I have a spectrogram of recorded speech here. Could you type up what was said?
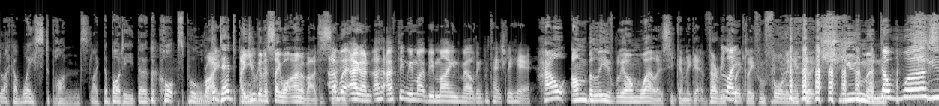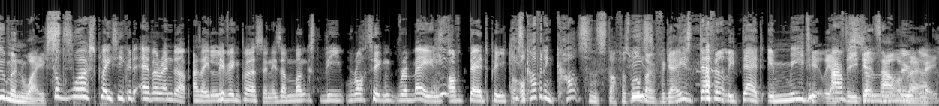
like a waste pond, like the body, the, the corpse pool, right. the dead. Are you going to say what I'm about to say? Uh, wait, hang on. I, I think we might be mind melding potentially here. How unbelievably unwell is he going to get very Like- quickly from falling into human, The worst- human waste? The worst place he could ever end up as a living person is amongst the rotting remains He's- of dead people. He's covered in cuts and stuff as well. He's- Don't forget, he's definitely dead immediately after he gets out of there. It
